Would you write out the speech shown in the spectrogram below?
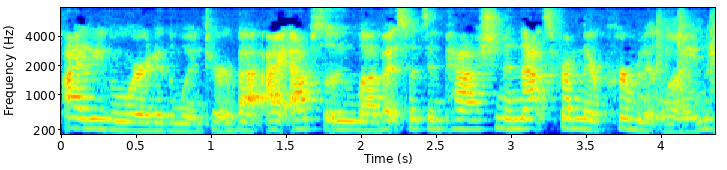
I'd even wear it in the winter, but I absolutely love it. So it's Impassioned, and that's from their permanent line.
